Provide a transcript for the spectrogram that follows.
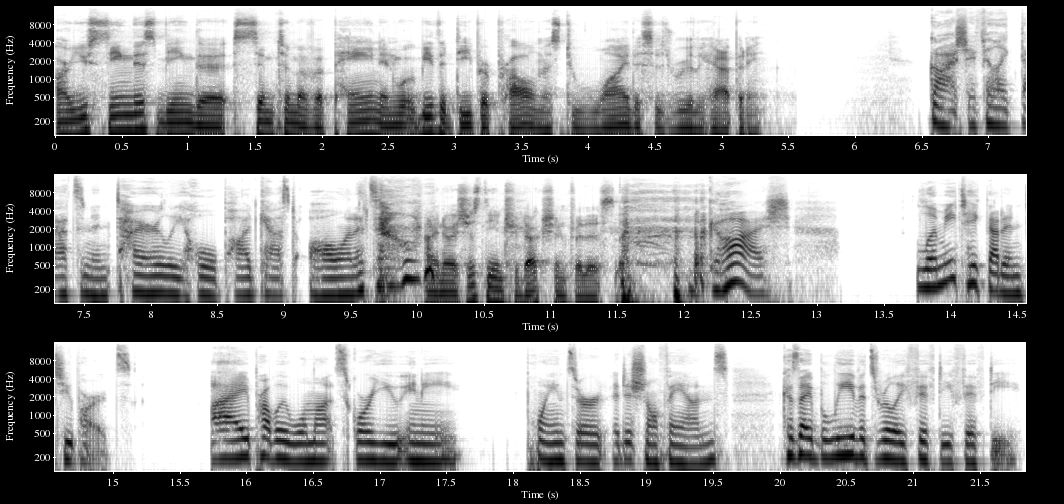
are you seeing this being the symptom of a pain? And what would be the deeper problem as to why this is really happening? Gosh, I feel like that's an entirely whole podcast all on its own. I know, it's just the introduction for this. gosh. Let me take that in two parts. I probably will not score you any points or additional fans because I believe it's really 50 50.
